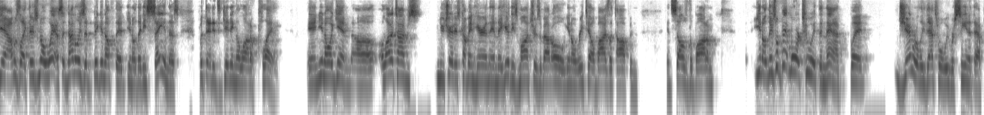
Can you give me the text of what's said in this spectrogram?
yeah. I was like, "There's no way." I said, "Not only is it big enough that you know that he's saying this, but that it's getting a lot of play." And you know, again, uh, a lot of times new traders come in here and, and they hear these mantras about, "Oh, you know, retail buys the top and and sells the bottom." you know, there's a bit more to it than that, but generally that's what we were seeing at that.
